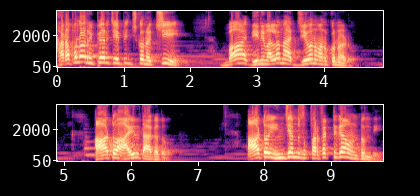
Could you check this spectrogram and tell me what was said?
కడపలో రిపేర్ చేయించుకొని వచ్చి బా దీనివల్ల నా జీవనం అనుకున్నాడు. ఆటో ఆయిల్ తాగదు. ఆటో ఇంజన్ పర్ఫెక్ట్గా ఉంటుంది.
